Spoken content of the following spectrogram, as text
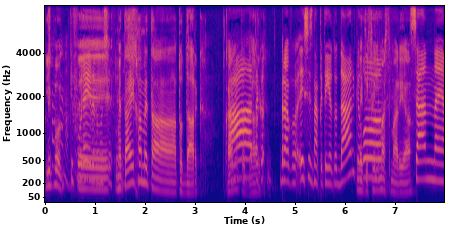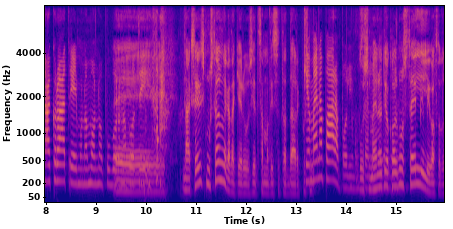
Λοιπόν, Τη Φουρέιρα δεν μας έφερες. μετά είχαμε τα, το Dark. Που κάνουμε Α, το Dark. τα... Μπράβο, εσείς να πείτε για τον Dark. Με εγώ, τη φίλη μας τη Μαρία. Σαν ε, ακροάτρια ήμουν μόνο που μπορώ να πω ότι... Ε, να ξέρεις, μου στέλνουν κατά καιρούς γιατί σταματήσατε τα Dark. Που, Και σημα- εμένα πάρα πολύ μου που στέλνουν σημαίνει ότι ο παιδιά. κόσμος θέλει λίγο αυτό το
